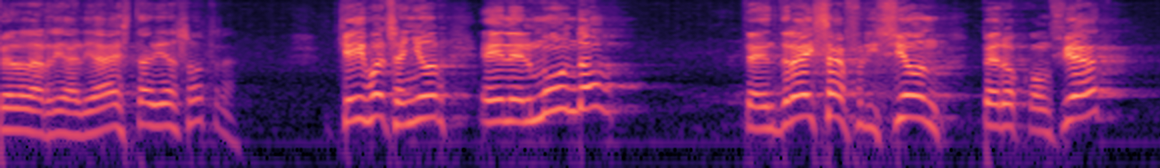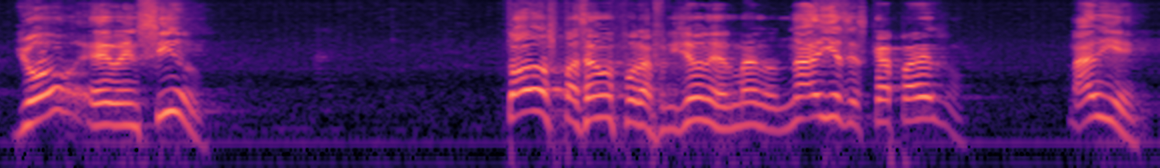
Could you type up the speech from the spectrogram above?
Pero la realidad de esta vida es otra. ¿Qué dijo el Señor? En el mundo tendréis aflicción, pero confiad, yo he vencido. Todos pasamos por aflicciones, hermanos. Nadie se escapa de eso. Nadie.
